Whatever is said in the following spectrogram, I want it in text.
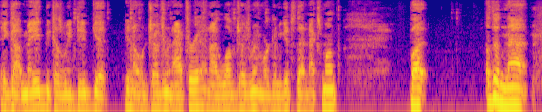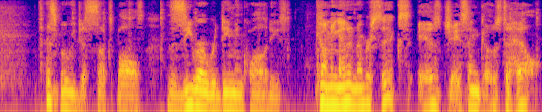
it got made because we did get, you know, Judgment after it, and I love Judgment. We're going to get to that next month. But other than that, this movie just sucks balls. Zero redeeming qualities. Coming in at number six is Jason Goes to Hell,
